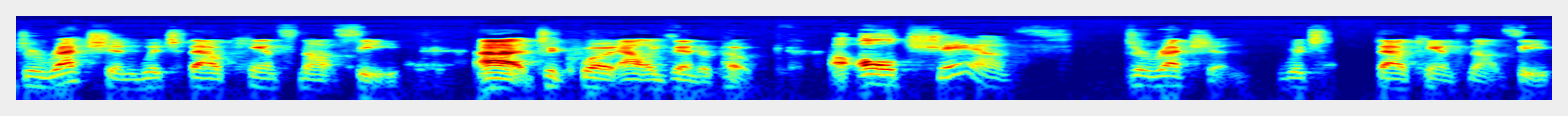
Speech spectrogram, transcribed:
direction which thou canst not see. Uh, to quote Alexander Pope. Uh, all chance direction which thou canst not see.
